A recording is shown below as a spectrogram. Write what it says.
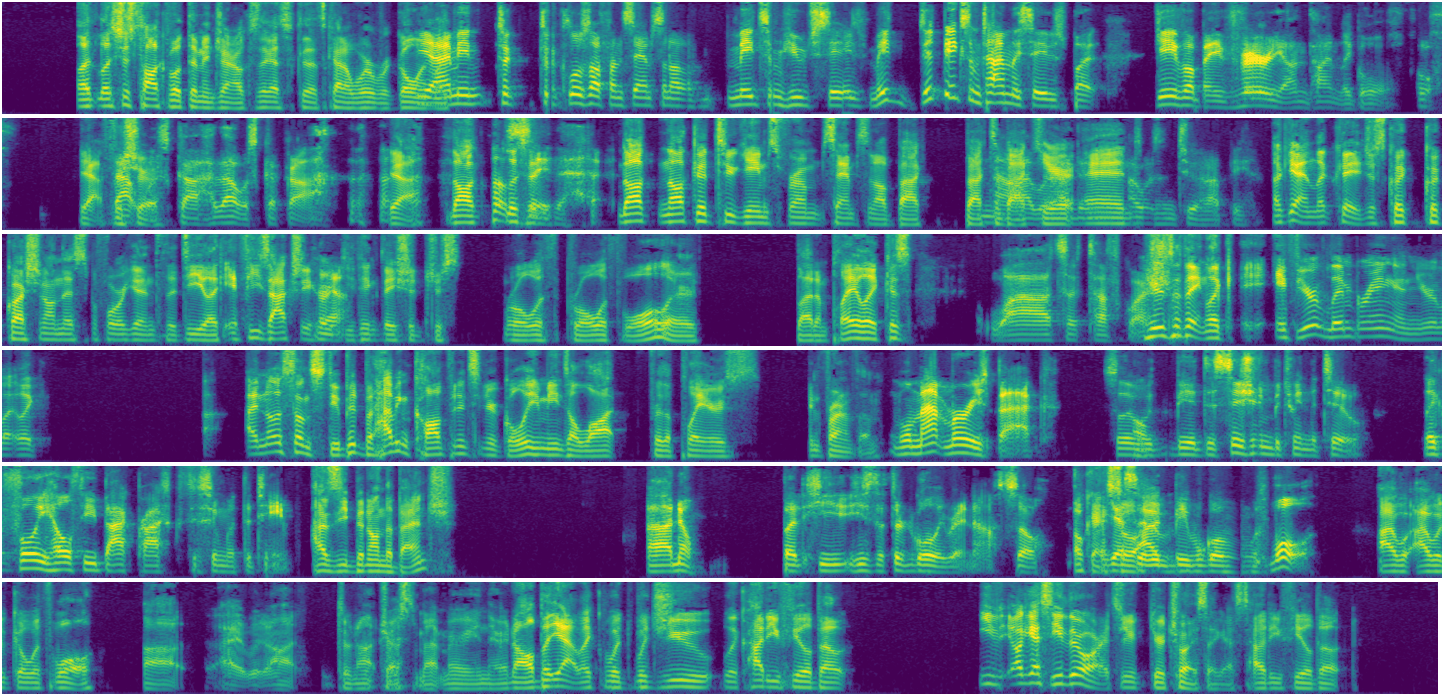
let, us just talk about them in general because I guess that's kind of where we're going. Yeah, like, I mean to to close off on Samsonov, made some huge saves, made did make some timely saves, but gave up a very untimely goal. Oh, yeah, for that sure. Was, that was caca. yeah, not listen, not not good. Two games from Samsonov back back to no, back here, I and I wasn't too happy. Again, like okay, just quick quick question on this before we get into the D. Like, if he's actually hurt, yeah. do you think they should just roll with roll with Woll or let him play? Like, because wow, that's a tough question. Here's the thing: like, if you're limbering and you're like like. I know this sounds stupid, but having confidence in your goalie means a lot for the players in front of them. Well, Matt Murray's back, so it oh. would be a decision between the two, like fully healthy, back practicing with the team. Has he been on the bench? Uh, no, but he he's the third goalie right now. So okay, I guess so it would be going with Woll. I, w- I would go with Woll. Uh, I would not do not trust Matt Murray in there at all. But yeah, like would would you like? How do you feel about? I guess either or. It's your your choice. I guess. How do you feel about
